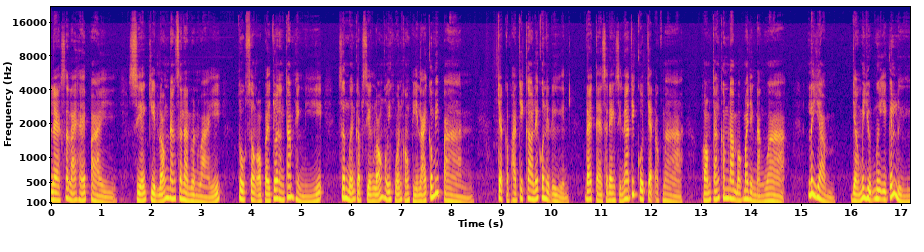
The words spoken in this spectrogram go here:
แหลกสลายหายไป เสียงกรีดร้องดังสนั่นหวันไหว ถูกส่งออกไปทั่วทั้งถ้ำแห่งนี้ เสมือนกับเสียงร้องโหยหวนของผีร้ายก็ไม่ปานจักรพรรดิที่เก้าและคนอื่นๆ ได้แต่แสดงสีหน้าที่โกรธจัดออกมา พร้อมทั้งคำรามออกมาอย่างดังว่าละยำยังไม่หยุดมืออีกกันหรือ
